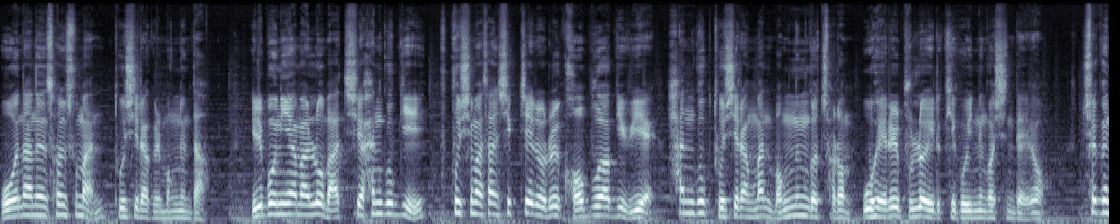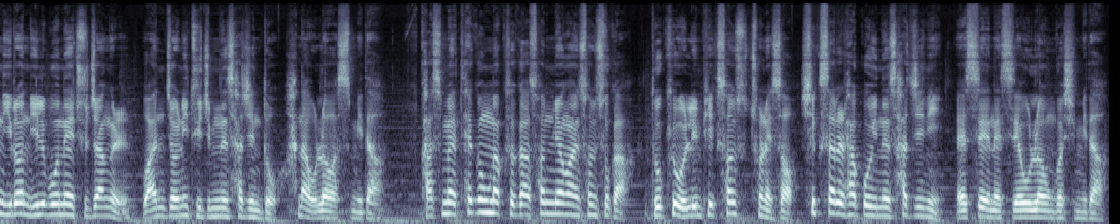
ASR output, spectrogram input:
원하는 선수만 도시락을 먹는다. 일본이야말로 마치 한국이 후쿠시마산 식재료를 거부하기 위해 한국 도시락만 먹는 것처럼 오해를 불러일으키고 있는 것인데요. 최근 이런 일본의 주장을 완전히 뒤집는 사진도 하나 올라왔습니다. 가슴에 태극마크가 선명한 선수가 도쿄 올림픽 선수촌에서 식사를 하고 있는 사진이 SNS에 올라온 것입니다.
